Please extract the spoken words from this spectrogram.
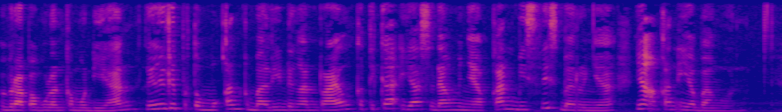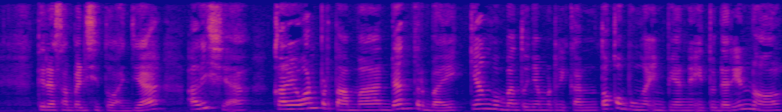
Beberapa bulan kemudian, Lily dipertemukan kembali dengan Ryle ketika ia sedang menyiapkan bisnis barunya yang akan ia bangun. Tidak sampai di situ aja, Alicia, karyawan pertama dan terbaik yang membantunya mendirikan toko bunga impiannya itu dari nol,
